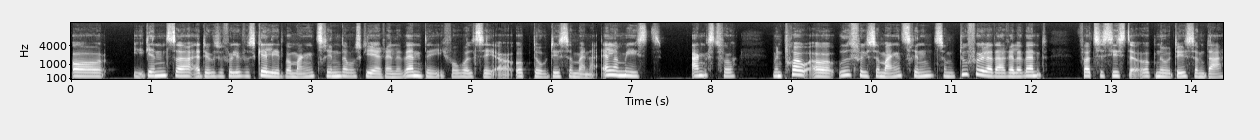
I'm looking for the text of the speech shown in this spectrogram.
Og igen, så er det jo selvfølgelig forskelligt, hvor mange trin, der måske er relevante i forhold til at opnå det, som man er allermest angst for. Men prøv at udfylde så mange trin, som du føler, der er relevant, for til sidst at opnå det, som der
